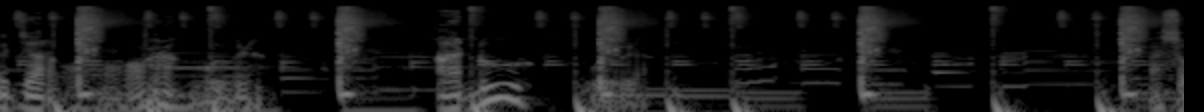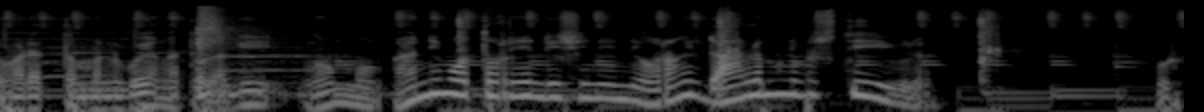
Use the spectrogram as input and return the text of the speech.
Ngejar orang? Gue bilang aduh. Gue bilang langsung ada temen gue yang satu lagi ngomong ah ini motornya di sini nih orangnya dalam nih pasti bilang. Uh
